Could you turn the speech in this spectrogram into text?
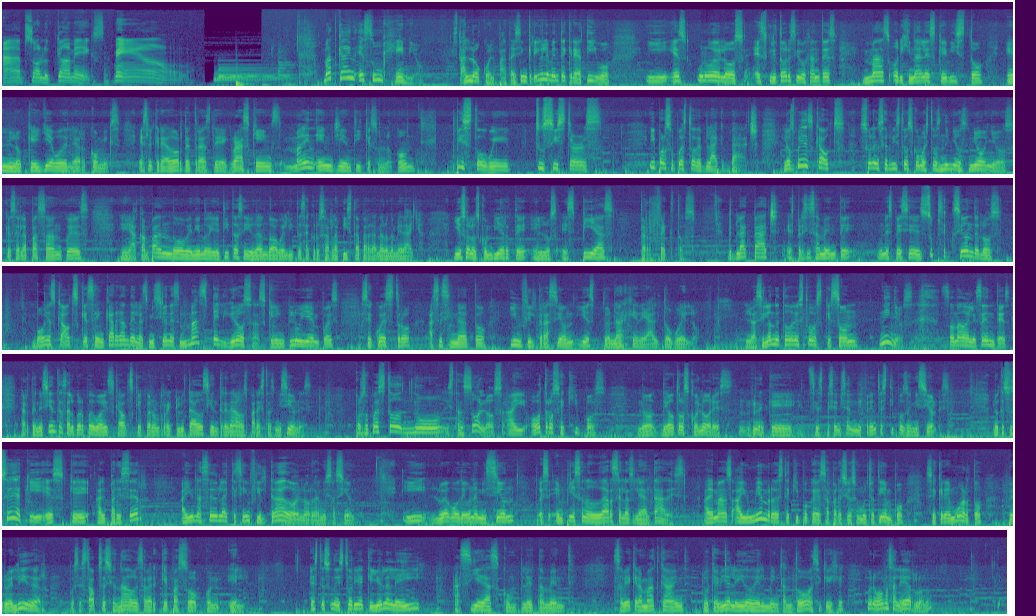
Absolute Comics. Matt Kine es un genio. Está loco el pata, es increíblemente creativo y es uno de los escritores y dibujantes más originales que he visto en lo que llevo de leer cómics. Es el creador detrás de Grass Kings, Mind MGT, que es un locón, Pistol With, Two Sisters, y por supuesto de Black Badge. Los Boy Scouts suelen ser vistos como estos niños ñoños que se la pasan pues eh, acampando, vendiendo galletitas y ayudando a abuelitas a cruzar la pista para ganar una medalla. Y eso los convierte en los espías perfectos. The Black Badge es precisamente una especie de subsección de los Boy Scouts que se encargan de las misiones más peligrosas que incluyen pues secuestro, asesinato infiltración y espionaje de alto vuelo. El vacilón de todo esto es que son niños, son adolescentes pertenecientes al cuerpo de Boy Scouts que fueron reclutados y entrenados para estas misiones. Por supuesto, no están solos, hay otros equipos ¿no? de otros colores que se especializan en diferentes tipos de misiones. Lo que sucede aquí es que al parecer hay una cédula que se ha infiltrado en la organización y luego de una misión pues empiezan a dudarse las lealtades. Además hay un miembro de este equipo que desapareció hace mucho tiempo, se cree muerto, pero el líder pues está obsesionado en saber qué pasó con él. Esta es una historia que yo la leí a ciegas completamente. Sabía que era Matt Kind, lo que había leído de él me encantó, así que dije, bueno, vamos a leerlo, ¿no?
